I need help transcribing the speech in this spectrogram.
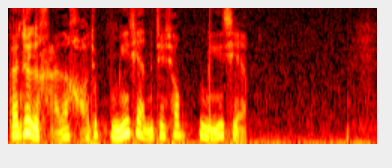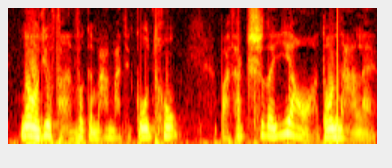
但这个孩子好就明显的见效不明显。那我就反复跟妈妈去沟通，把他吃的药啊都拿来。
